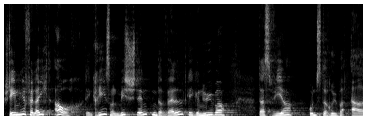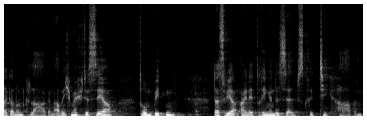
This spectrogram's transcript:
stehen wir vielleicht auch den Krisen und Missständen der Welt gegenüber, dass wir uns darüber ärgern und klagen. Aber ich möchte sehr darum bitten, dass wir eine dringende Selbstkritik haben.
